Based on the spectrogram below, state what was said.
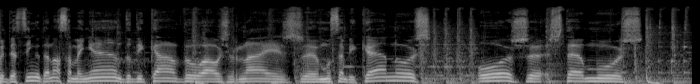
pedacinho da nossa manhã dedicado aos jornais eh, moçambicanos. Hoje estamos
